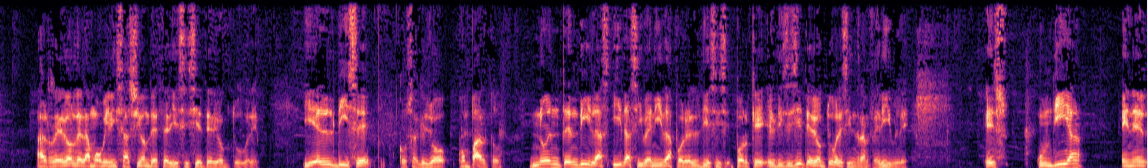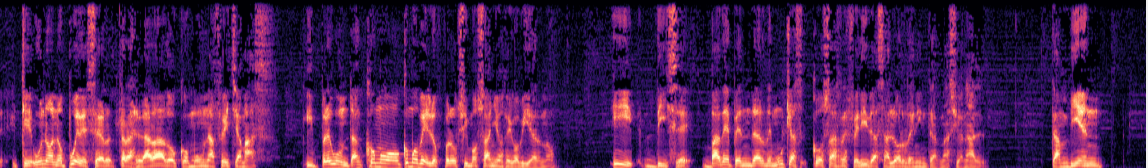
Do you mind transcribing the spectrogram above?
alrededor de la movilización de este 17 de octubre. Y él dice, cosa que yo comparto, no entendí las idas y venidas por el porque el 17 de octubre es intransferible. Es un día en el que uno no puede ser trasladado como una fecha más. Y preguntan, ¿cómo, cómo ve los próximos años de gobierno? Y dice, va a depender de muchas cosas referidas al orden internacional. También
